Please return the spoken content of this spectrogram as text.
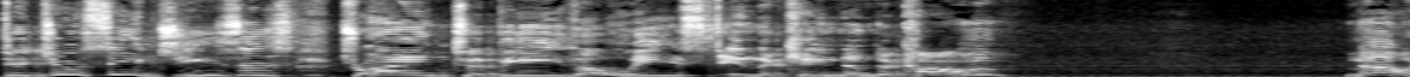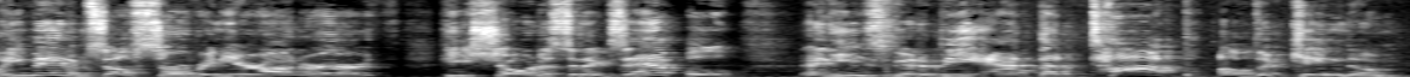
Did you see Jesus trying to be the least in the kingdom to come? No, he made himself servant here on earth. He showed us an example, and he's going to be at the top of the kingdom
